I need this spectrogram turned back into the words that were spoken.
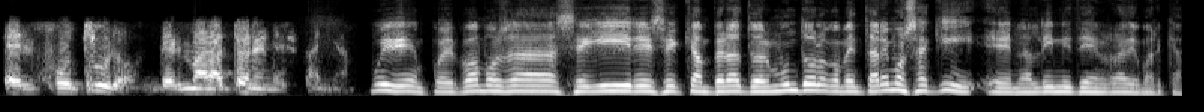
el futuro del maratón en España. Muy bien, pues vamos a seguir ese campeonato del mundo, lo comentaremos aquí en Al Límite en Radio Marca.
